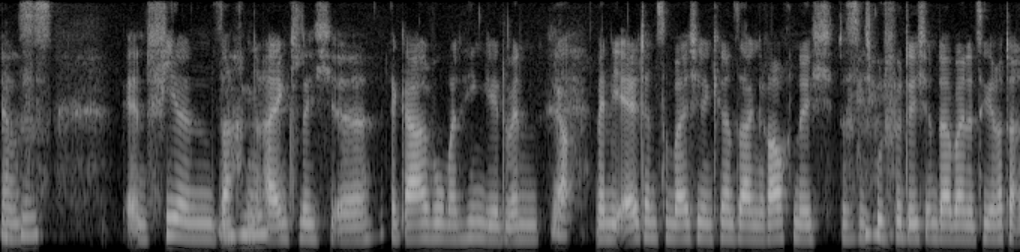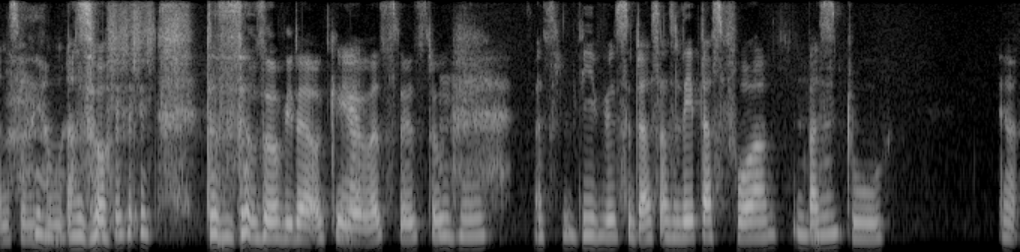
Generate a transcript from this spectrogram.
Ja, das Mhm. ist in vielen Sachen Mhm. eigentlich äh, egal, wo man hingeht. Wenn, Ja, wenn die Eltern zum Beispiel den Kindern sagen, rauch nicht, das ist nicht gut für dich und dabei eine Zigarette Ja, anzünden. Mann. also das ist dann so wieder, okay, Ja. was willst du? mhm. Was, wie willst du das? Also leb das vor, was Mhm. du ja,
